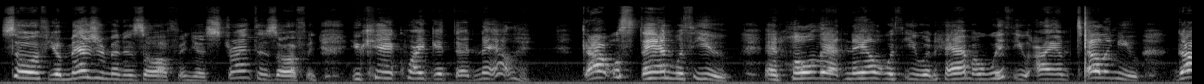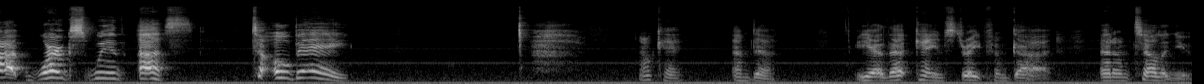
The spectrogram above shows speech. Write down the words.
So if your measurement is off and your strength is off and you can't quite get that nail in, God will stand with you and hold that nail with you and hammer with you. I am telling you, God works with us to obey. Okay, I'm done. Yeah, that came straight from God. And I'm telling you,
